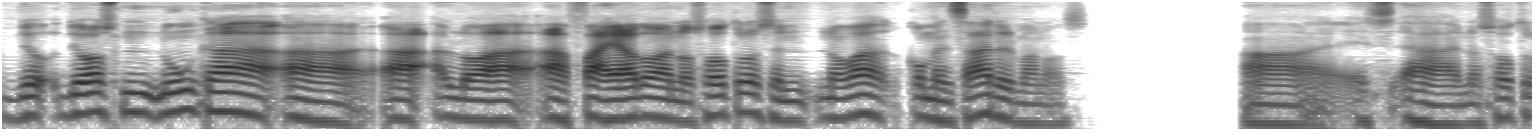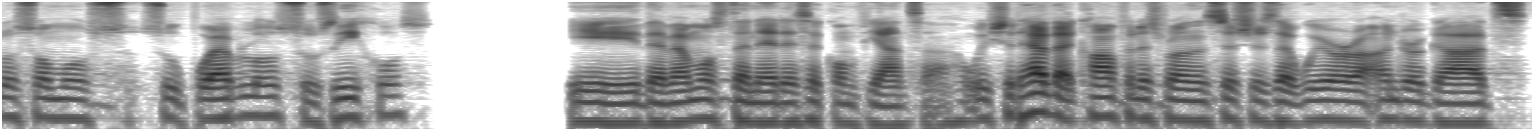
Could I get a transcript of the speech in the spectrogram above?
Dios nunca uh, uh, lo ha, fallado a nosotros no va a comenzar, hermanos. Es, nosotros somos su pueblo, sus hijos, y debemos tener esa confianza. We should have that confidence, brothers and sisters, that we are under God's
